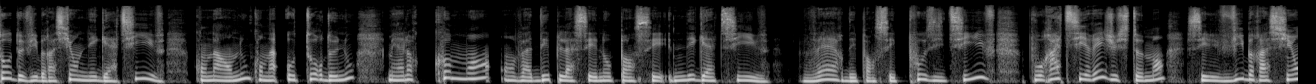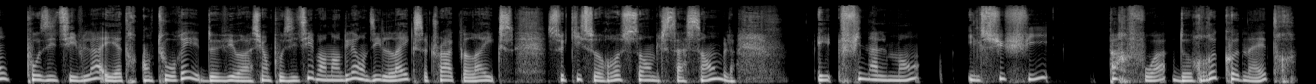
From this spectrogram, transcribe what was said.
taux de vibration négative qu'on a en nous, qu'on a autour de nous. Mais alors, comment on va déplacer nos pensées négatives vers des pensées positives pour attirer justement ces vibrations positives-là et être entouré de vibrations positives? En anglais, on dit likes attract likes. Ce qui se ressemble s'assemble. Et finalement, il suffit parfois de reconnaître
